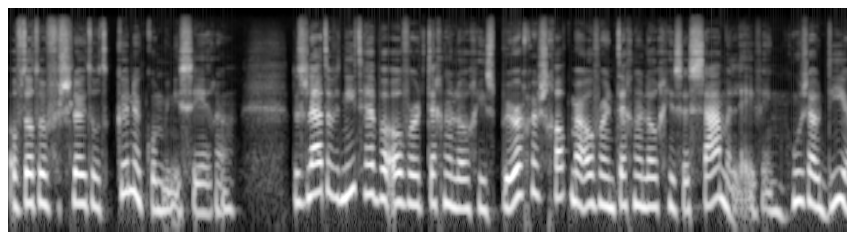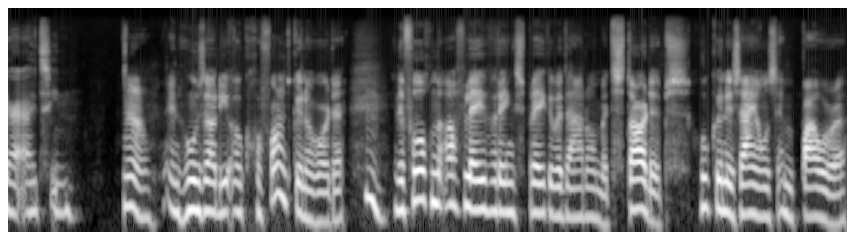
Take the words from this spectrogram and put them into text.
Of dat we versleuteld kunnen communiceren. Dus laten we het niet hebben over technologisch burgerschap, maar over een technologische samenleving. Hoe zou die eruit zien? Ja, en hoe zou die ook gevormd kunnen worden? Hm. In de volgende aflevering spreken we daarom met startups. Hoe kunnen zij ons empoweren?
